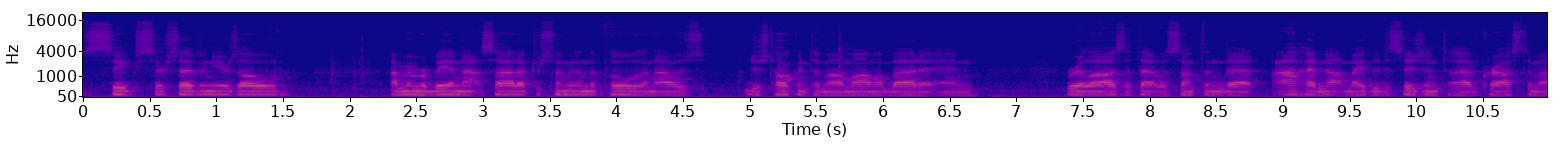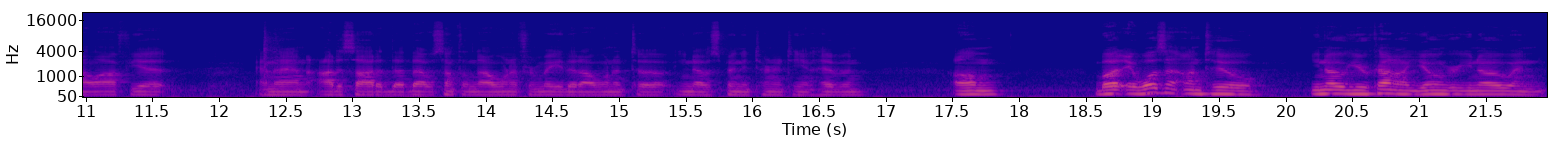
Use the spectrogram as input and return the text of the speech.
six or seven years old. I remember being outside after swimming in the pool, and I was just talking to my mom about it, and realized that that was something that I had not made the decision to have Christ in my life yet. And then I decided that that was something that I wanted for me, that I wanted to, you know, spend eternity in heaven. Um, but it wasn't until, you know, you're kind of younger, you know, and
